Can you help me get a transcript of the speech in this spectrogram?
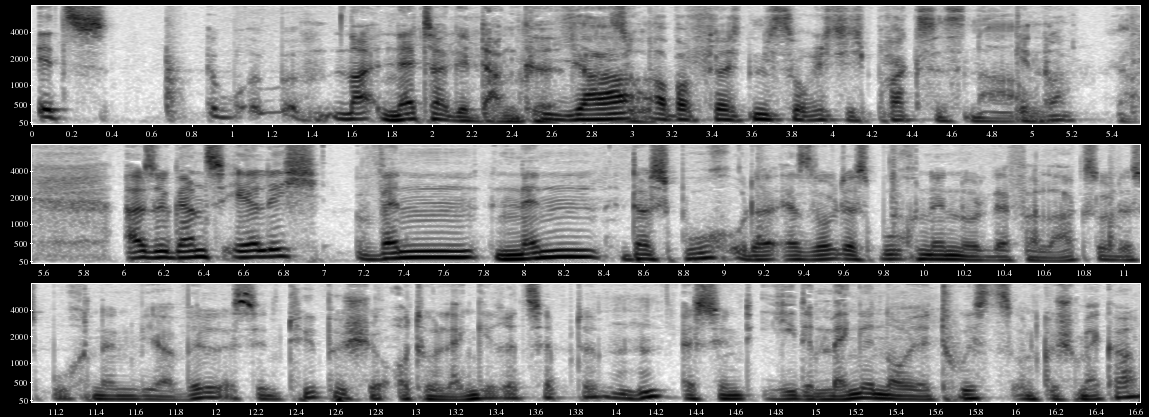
it's netter Gedanke. ja, so. aber vielleicht nicht so richtig praxisnah. Genau. Oder? Ja. Also ganz ehrlich, wenn nennen das Buch oder er soll das Buch nennen oder der Verlag soll das Buch nennen, wie er will. Es sind typische Otto Lengi-Rezepte. Mhm. Es sind jede Menge neue Twists und Geschmäcker.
